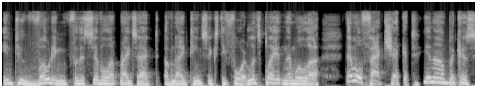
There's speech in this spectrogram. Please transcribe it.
into voting for the Civil Rights Act of 1964. Let's play it and then we'll uh, then we'll fact check it. You know, because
